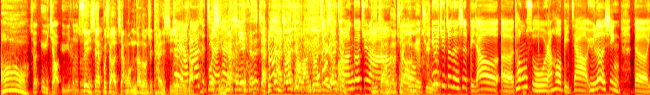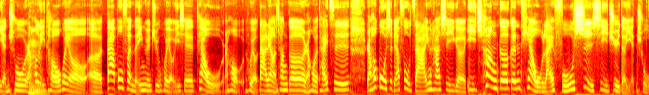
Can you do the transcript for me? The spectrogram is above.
哦，就寓教于乐。所以你现在不需要讲，我们到时候去看戏。对啊，大家只进来看戏。你还是讲一下，你刚刚讲完歌剧了，讲完歌剧了，你讲完歌剧了，音乐剧，音乐剧真的是比较呃通俗，然后比较娱乐性的演出，然后里头会有呃大部分的音乐剧会有一些跳舞，然后会有大量的唱歌，然后有台词，然后故事比较复杂，因为它是一个以唱歌跟跳舞来服饰戏剧的演出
